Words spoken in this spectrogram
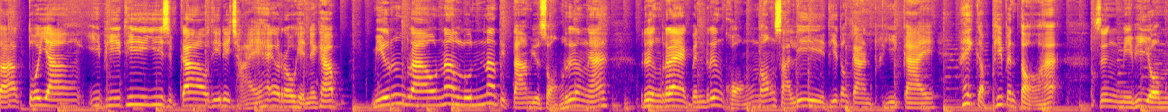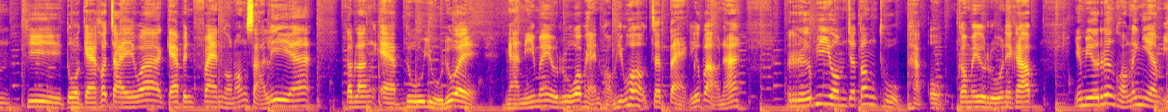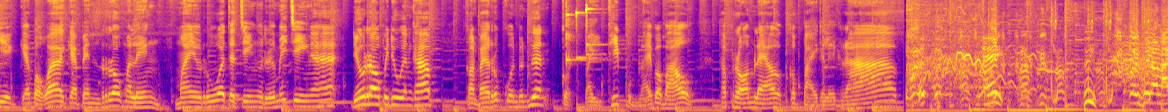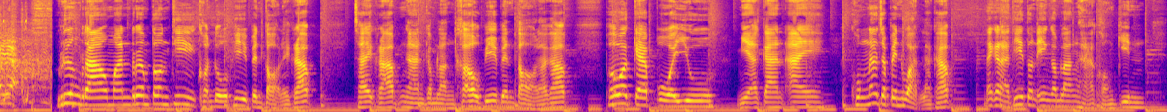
จากตัวอย่าง EP ที่ 29 ที่ได้ฉายให้เราเห็นนะครับ มีเรื่องราวน่าลุ้นน่าติดตามอยู่ 2 เรื่องนะ เรื่องแรกเป็นเรื่องของน้องสาลี่ที่ต้องการพรีกายให้กับพี่เป็นต่อฮะซึ่งมีพี่ยมที่ตัวแกเข้าใจว่าแกเป็นแฟนของน้องสาลี่ฮะกำลังแอบดูอยู่ด้วย งานนี้ไม่รู้ว่าแผนของพี่วอกจะแตกหรือเปล่านะ หรือพี่ยมจะต้องถูกหักอกก็ไม่รู้นะครับ ยังมีเรื่องของนักเงียมอีก แกบอกว่าแกเป็นโรคมะเร็ง ไม่รู้ว่าจะจริงหรือไม่จริงนะฮะ เดี๋ยวเราไปดูกันครับ ก่อนไปรบกวนเพื่อนๆ กดไปที่ปุ่มไลค์เบาๆ ถ้าพร้อมแล้วก็ไปกันเลยครับเฮ้ยเฮ้ยตัวเองเป็นอะไรอะเรื่องราวมันเริ่มต้นที่คอนโดพี่เป็นต่อเลยครับ ใช่ครับงานกำลังเข้าพี่เป็นต่อแล้วครับ เพราะว่าแกป่วยอยู่มีอาการไอ คงน่าจะเป็นหวัดแหละครับ ในขณะที่ตนเองกำลังหาของกิน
